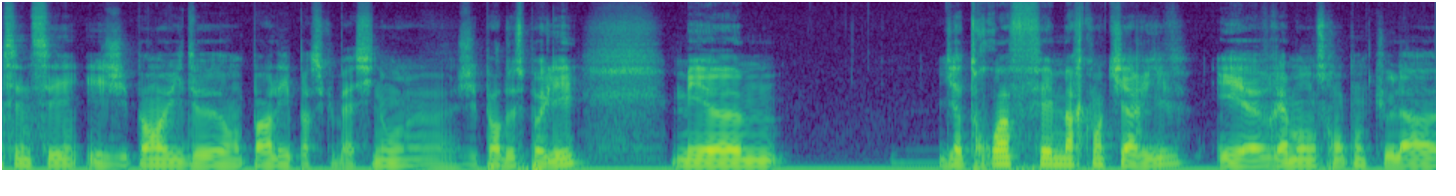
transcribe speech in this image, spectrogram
scène c'est, et j'ai pas envie d'en parler parce que bah, sinon euh, j'ai peur de spoiler. Mais il y a trois faits marquants qui arrivent, Et vraiment, on se rend compte que là,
